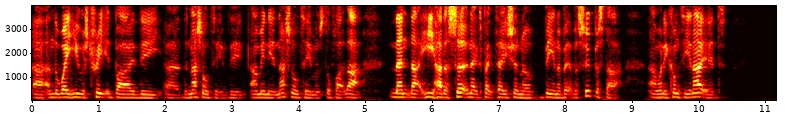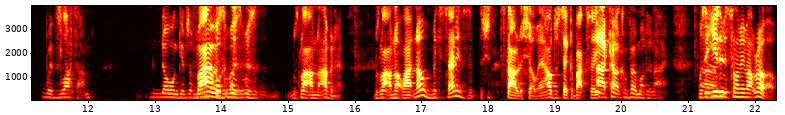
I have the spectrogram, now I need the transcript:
uh, and the way he was treated by the uh, the national team, the Armenian national team, and stuff like that, meant that he had a certain expectation of being a bit of a superstar. And when he come to United with Zlatan, no one gives a fuck. Why was about was was was like I'm not having it? Was like I'm not like no. Mkhitaryan's the, the star of the show. Here. I'll just take a back seat. I cannot confirm or deny. was it you that um, was telling me about Rojo?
